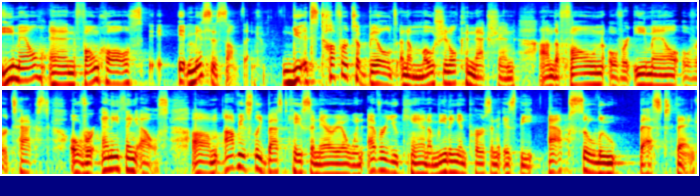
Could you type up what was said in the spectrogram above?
email and phone calls, it misses something. It's tougher to build an emotional connection on the phone, over email, over text, over anything else. Um, obviously, best case scenario, whenever you can, a meeting in person is the absolute best thing.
